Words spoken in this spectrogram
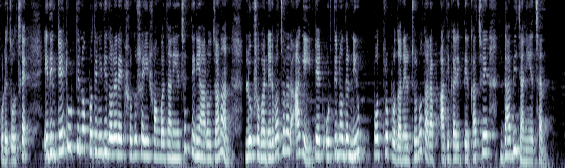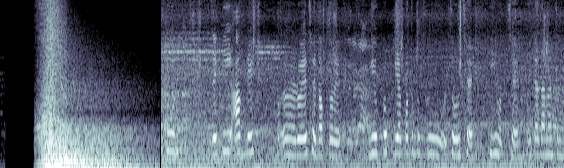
করে চলছে। এদিন টেট উত্তীর্ণ প্রতিনিধি দলের এক সদস্য এই সংবাদ জানিয়েছেন। তিনি আরও জানান লোকসভা নির্বাচনের আগেই টেট উত্তীর্ণদের নিয়োগপত্র প্রদানের জন্য তারা আধিকারিকদের কাছে দাবি জানিয়েছেন। যে কি আপডেট রয়েছে দপ্তরে? নিয়োগ প্রক্রিয়া কতটুকু চলছে? কি হচ্ছে? ওইটা জানার জন্য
